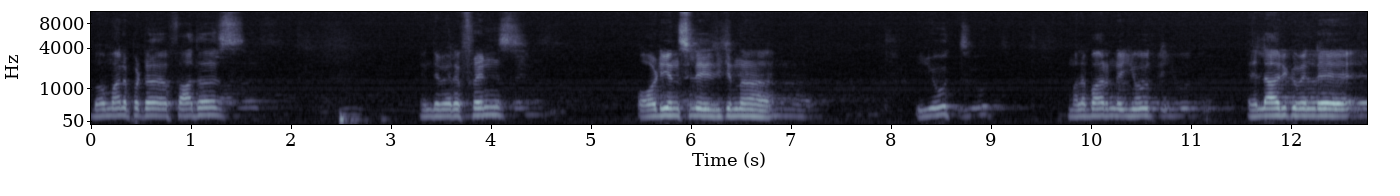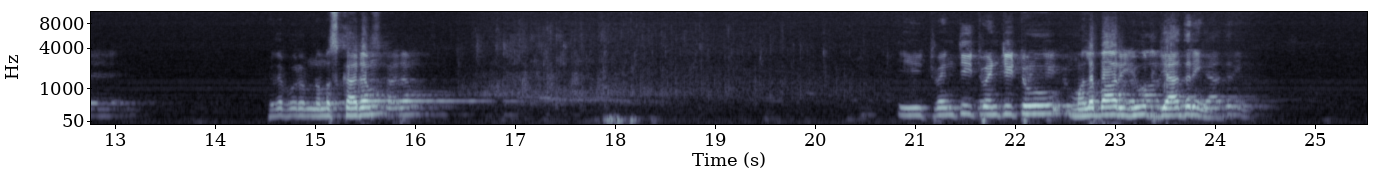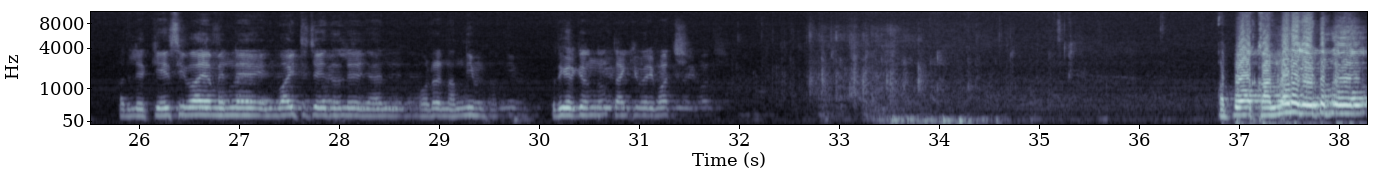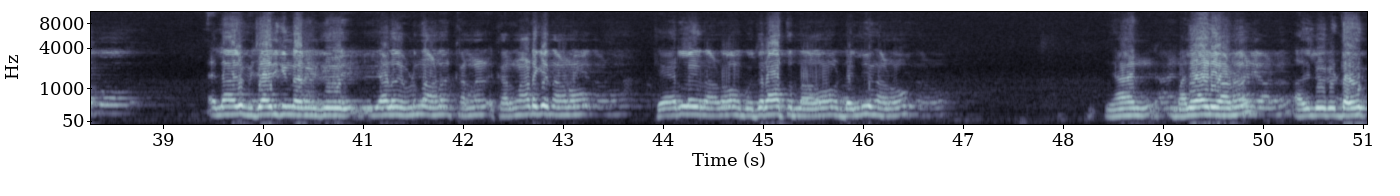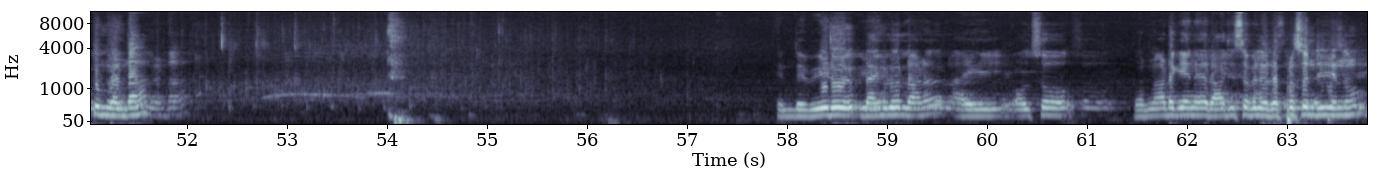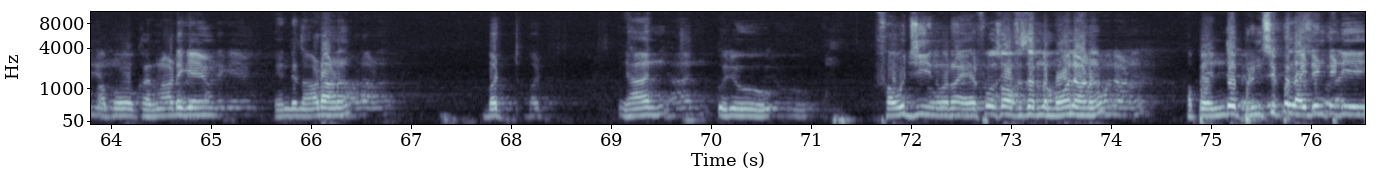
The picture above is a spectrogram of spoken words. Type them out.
ബഹുമാനപ്പെട്ട ഫാദേഴ്സ് എന്റെ വേറെ ഫ്രണ്ട്സ് ഓഡിയൻസിലിരിക്കുന്ന യൂത്ത് മലബാറിന്റെ യൂത്ത് എല്ലാവർക്കും എന്റെ ഹൃദയപൂർവം നമസ്കാരം. ഈ twenty twenty two Malabar youth gathering അതിൽ കെ സി വായം എന്നെ ഇൻവൈറ്റ് ചെയ്തതിൽ ഞാൻ വളരെ നന്ദി പ്രതികരിക്കുന്നു. താങ്ക് യു വെരി മച്ച് അപ്പോൾ ആ കന്നഡ കേട്ടപ്പോൾ എല്ലാവരും വിചാരിക്കുന്നുണ്ടായിരുന്നു ഇത് ഇയാൾ എവിടുന്നാണ്? കണ്ണ കർണാടകയിൽ നിന്നാണോ കേരളയിൽ നിന്നാണോ ഗുജറാത്തിൽ നിന്നാണോ ഡൽഹിയിൽ നിന്നാണോ ഞാൻ മലയാളിയാണ്. അതിലൊരു ഡൗട്ടും വേണ്ട. എന്റെ വീട് ബാംഗ്ലൂരിലാണ്. ഐ ഓൾസോ കർണാടകയെ രാജ്യസഭയിൽ റെപ്രസെന്റ് ചെയ്യുന്നു. അപ്പോൾ കർണാടകയും എന്റെ നാടാണ്. ബട്ട് ഞാൻ ഒരു ഫൗജി എന്ന് പറഞ്ഞ എയർഫോഴ്സ് ഓഫീസറിന്റെ മോനാണ്. അപ്പൊ എന്റെ പ്രിൻസിപ്പൽ ഐഡന്റിറ്റി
